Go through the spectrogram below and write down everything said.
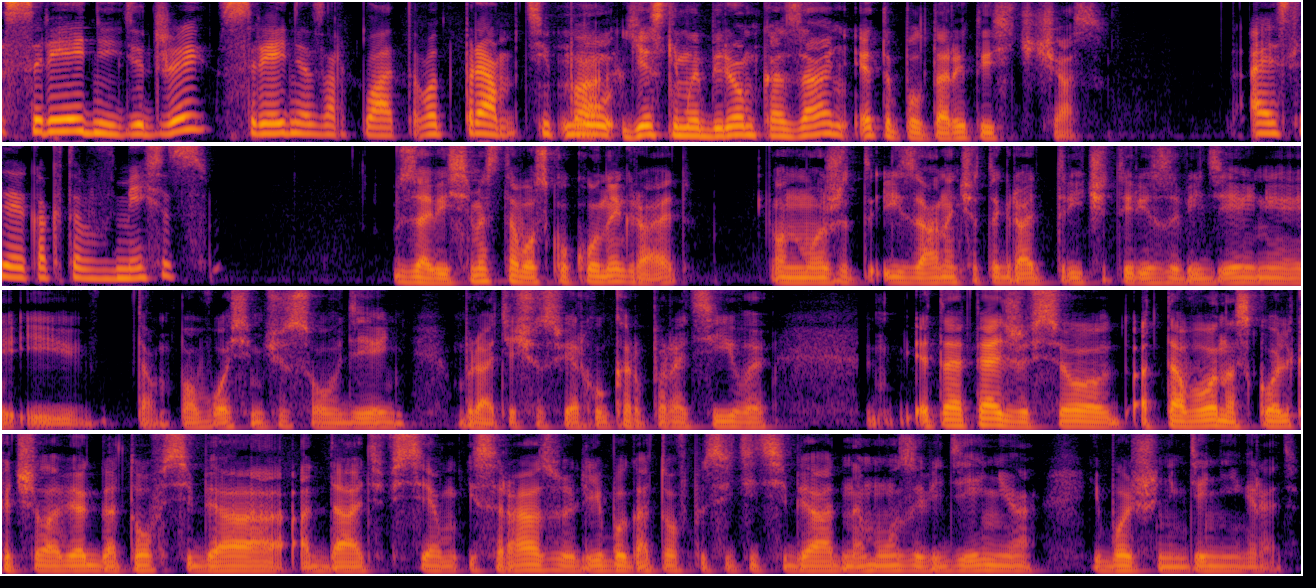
Средний диджей, средняя зарплата. Вот прям типа... Ну, если мы берем Казань, это полторы тысячи час. А если как-то в месяц? В зависимости от того, сколько он играет. Он может и за ночь отыграть 3-4 заведения и там по 8 часов в день, брать еще сверху корпоративы. Это опять же все от того, насколько человек готов себя отдать всем и сразу, либо готов посвятить себя одному заведению и больше нигде не играть.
